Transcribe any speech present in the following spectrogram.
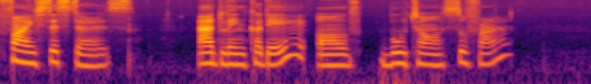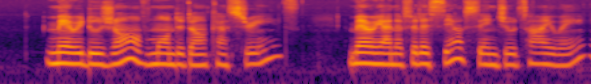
five sisters, Adeline Cadet of Bouton Soufrière, Mary Dujon of Morne Du Don Castries, Mariana Felicia of St. Jude's Highway,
